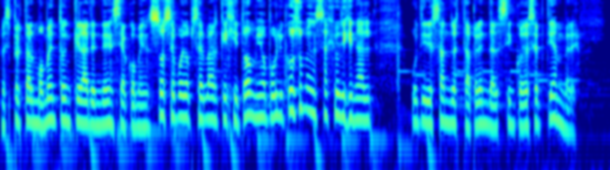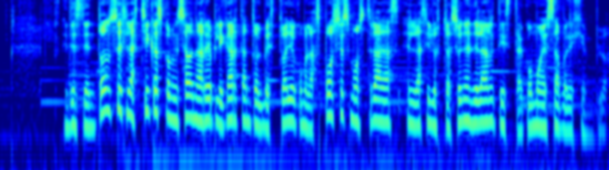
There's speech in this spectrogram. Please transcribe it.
Respecto al momento en que la tendencia comenzó, se puede observar que Hitomio publicó su mensaje original utilizando esta prenda el 5 de septiembre. Y desde entonces las chicas comenzaron a replicar tanto el vestuario como las poses mostradas en las ilustraciones del artista, como esa por ejemplo.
